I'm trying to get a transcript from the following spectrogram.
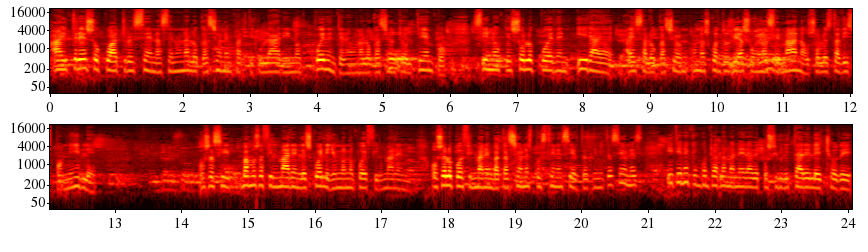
hay tres o cuatro escenas en una locación en particular y no pueden tener una locación todo el tiempo, sino que solo pueden ir a, a esa locación unos cuantos días o una semana o solo está disponible o sea, si vamos a filmar en la escuela y uno no puede filmar en, o solo puede filmar en vacaciones, pues tiene ciertas limitaciones y tiene que encontrar la manera de posibilitar el hecho de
